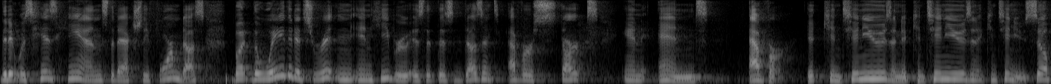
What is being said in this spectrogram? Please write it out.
that it was his hands that actually formed us. But the way that it's written in Hebrew is that this doesn't ever start and end ever. It continues and it continues and it continues. So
